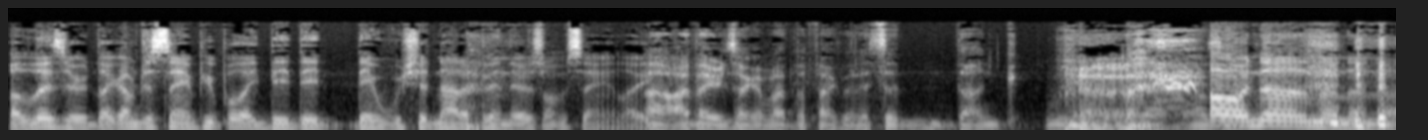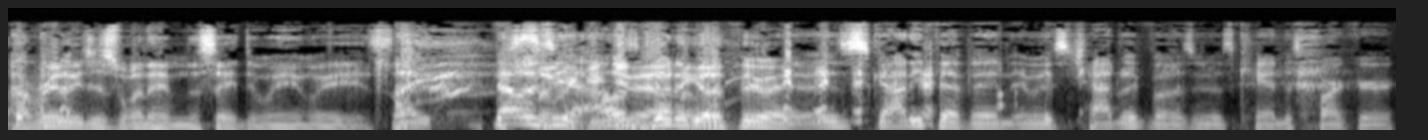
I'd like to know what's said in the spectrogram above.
A lizard. Like I'm just saying, people like they they, they should not have been there. Is what I'm saying. Like Oh, I thought you were talking about the fact that it's a dunk. I was oh like- no no no no I really just wanted him to say Dwyane Wade. It's like, that was so yeah. I was get it out gonna go way. through it. It was Scottie Pippen. It was Chadwick Boseman. It was Candace Parker.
